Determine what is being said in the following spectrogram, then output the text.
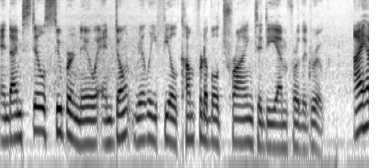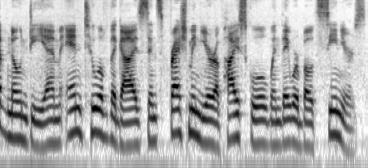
and I'm still super new and don't really feel comfortable trying to DM for the group. I have known DM and two of the guys since freshman year of high school when they were both seniors,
